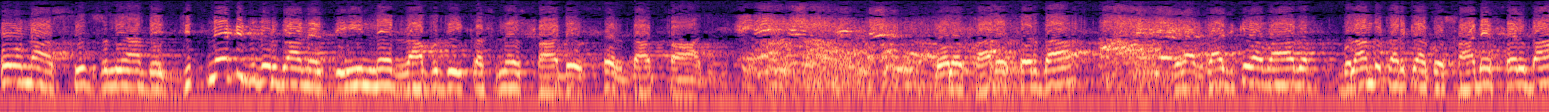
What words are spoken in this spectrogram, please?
انہوں سلسلوں دے جتنے بھی بزرگان دین نے رب دی قسمیں سارے سر دا تاج بولو سارے سر دا؟ گج کے آواز بلند کر کے آخو ساڈے سر دا؟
